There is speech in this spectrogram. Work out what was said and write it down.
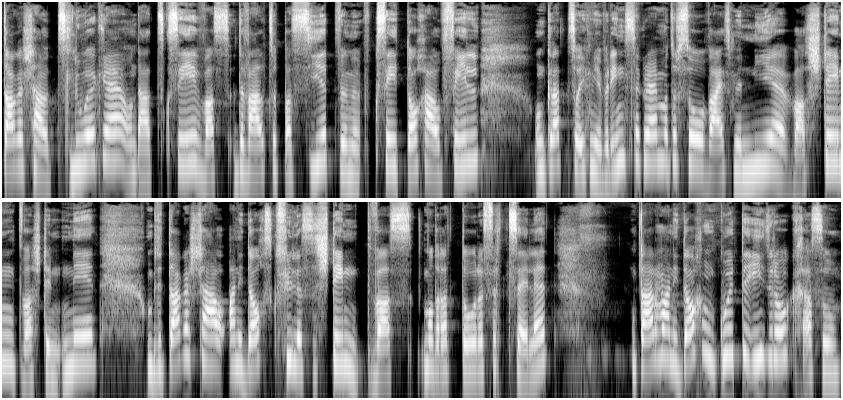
Tagesschau zu schauen und auch zu sehen, was der Welt so passiert, weil man sieht doch auch viel und gerade so irgendwie über Instagram oder so weiß man nie, was stimmt, was stimmt nicht. Und bei der Tagesschau habe ich doch das Gefühl, dass es stimmt, was Moderatoren erzählen. Und darum habe ich doch einen guten Eindruck. Also,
